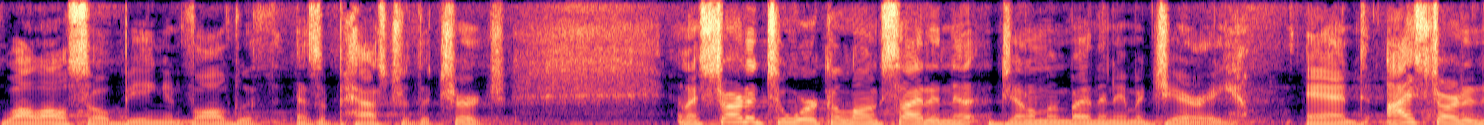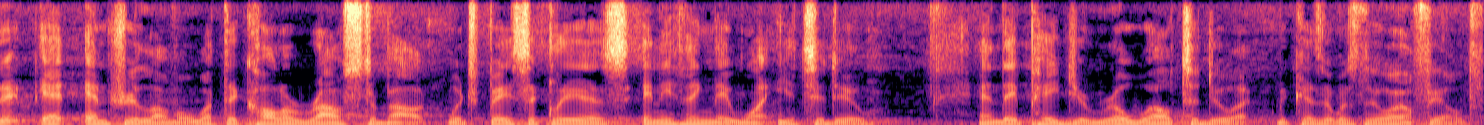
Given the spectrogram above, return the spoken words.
while also being involved with as a pastor of the church. And I started to work alongside a gentleman by the name of Jerry. And I started at, at entry level, what they call a roustabout, which basically is anything they want you to do. And they paid you real well to do it because it was the oil field.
